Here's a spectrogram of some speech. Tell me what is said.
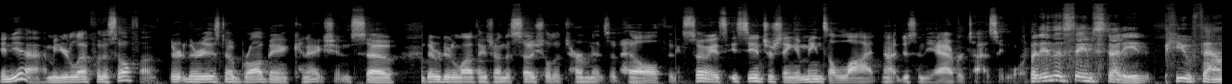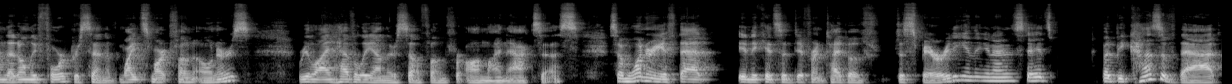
and yeah, I mean, you're left with a cell phone. There, there is no broadband connection. So they were doing a lot of things around the social determinants of health. And so it's, it's interesting. It means a lot, not just in the advertising world. But in the same study, Pew found that only 4% of white smartphone owners rely heavily on their cell phone for online access. So I'm wondering if that indicates a different type of disparity in the United States. But because of that,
